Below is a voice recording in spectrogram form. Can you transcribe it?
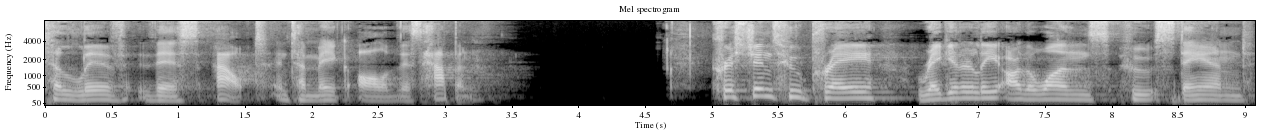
to live this out and to make all of this happen. Christians who pray regularly are the ones who stand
